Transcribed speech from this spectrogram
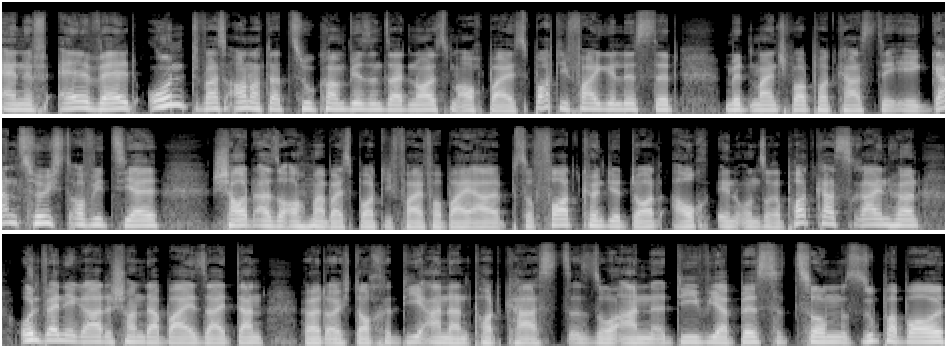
NFL-Welt. Und was auch noch dazu kommt, wir sind seit neuestem auch bei Spotify gelistet mit meinsportpodcast.de ganz höchst offiziell. Schaut also auch mal bei Spotify vorbei. Ab sofort könnt ihr dort auch in unsere Podcasts reinhören. Und wenn ihr gerade schon dabei seid, dann hört euch doch die anderen Podcasts so an, die wir bis zum Super Bowl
